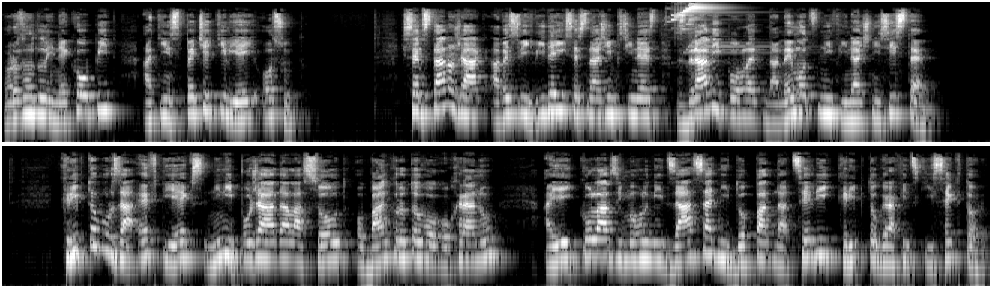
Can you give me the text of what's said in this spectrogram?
rozhodli nekoupit a tím spečetil její osud. Jsem stanožák a ve svých videích se snažím přinést zdravý pohled na nemocný finanční systém. Kryptoburza FTX nyní požádala soud o bankrotovou ochranu a její kolaps by mohl mít zásadní dopad na celý kryptografický sektor.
